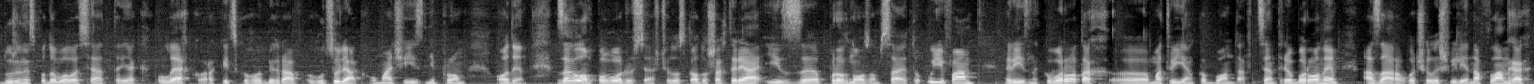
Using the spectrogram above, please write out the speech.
дуже не сподобалося те, як легко Ракицького обіграв Гуцуляк у матчі із Дніпром 1. Загалом погоджуся щодо складу Шахтаря із прогнозом сайту УЄФА. Різник у воротах, е, Матвієнко Бондар в центрі оборони, Азаров Гочилишвілі на флангах,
